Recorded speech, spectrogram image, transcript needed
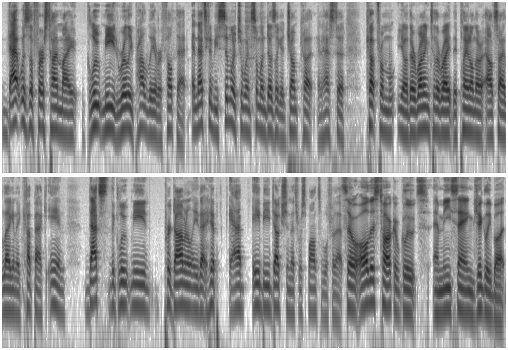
That was the first time my glute med really probably ever felt that. And that's going to be similar to when someone does like a jump cut and has to cut from, you know, they're running to the right, they plant on their outside leg and they cut back in. That's the glute med predominantly that hip ab abduction that's responsible for that. So all this talk of glutes and me saying jiggly butt,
